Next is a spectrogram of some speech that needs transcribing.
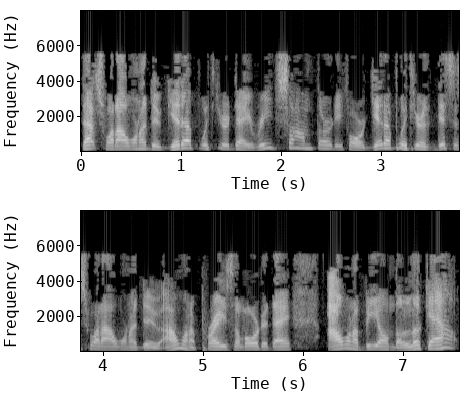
That's what I want to do. Get up with your day. Read Psalm 34. Get up with your, this is what I want to do. I want to praise the Lord today. I want to be on the lookout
